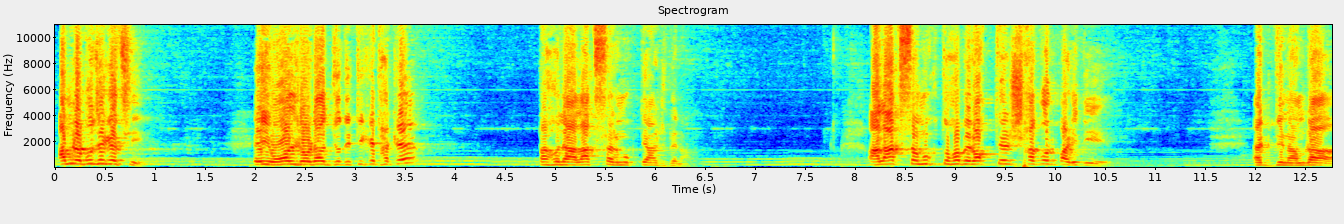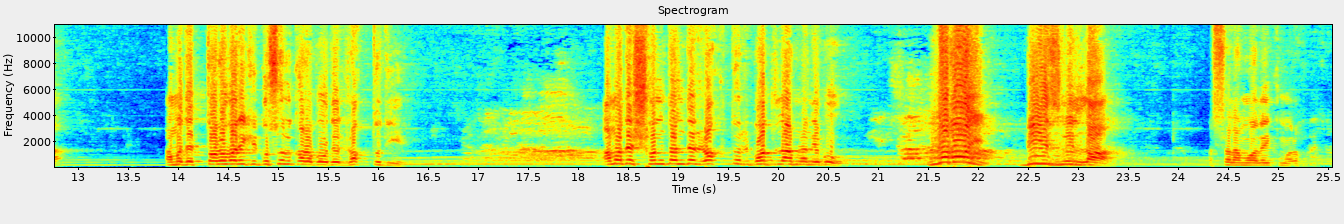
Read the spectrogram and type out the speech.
আমরা বুঝে গেছি, এই ওয়ার্ল্ড অর্ডার যদি টিকে থাকে, তাহলে আলাক্সার মুক্তি আসবে না। আলাক্সা মুক্ত হবে রক্তের সাগর পাড়ি দিয়ে। একদিন আমরা আমাদের তরবারিকে গোসল করাবো ওদের রক্ত দিয়ে। আমাদের সন্তানদের রক্তের বদলা আমরা নেব। নেবই বিজ নিল্লা আসসালামু আলাইকুম রহমতুল্লাহ।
